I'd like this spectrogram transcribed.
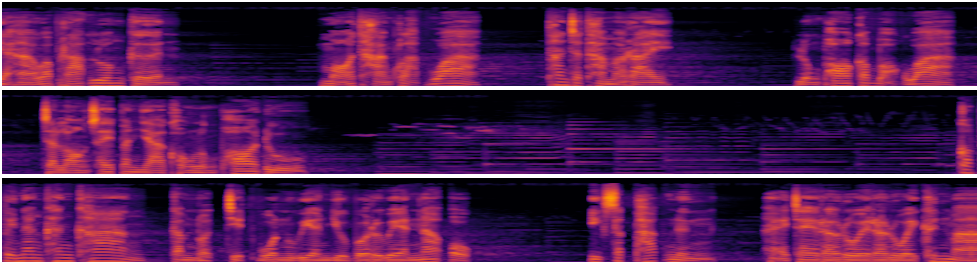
อย่าหาว่าพระล่วงเกิน หมอถามกลับว่า ท่านจะทำอะไร หลวงพ่อก็บอกว่าจะลองใช้ปัญญาของหลวงพ่อดู ก็ไปนั่งข้างๆกำหนดจิตวนเวียนอยู่บริเวณหน้าอก อีกสักพักหนึ่ง หายใจระรวยระรวยขึ้นมา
